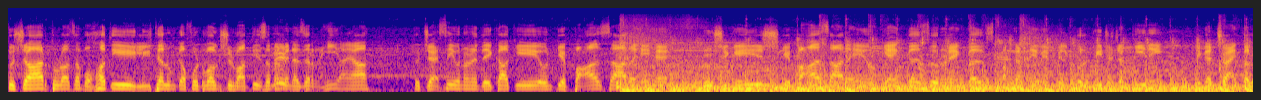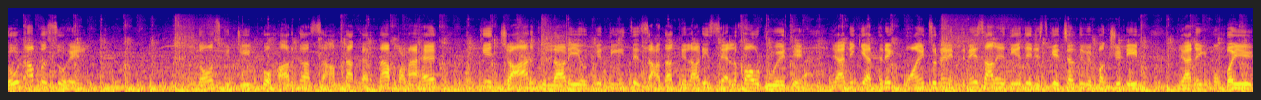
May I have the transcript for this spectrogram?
तुषार थोड़ा सा बहुत ही लीथल उनका फुटवर्क शुरुआती समय में नज़र नहीं आया। तो जैसे ही उन्होंने देखा कि उनके पास आ रहे हैं ऋषिकेश के पास आ रहे हैं उनके एंकल्स और उन्होंने एंकल्स पकड़ने में बिल्कुल भी झिझक की नहीं। एक अच्छा एंकल होल्ड अब सोहेल। नॉस की टीम को हार का सामना करना पड़ा है। उनके चार खिलाड़ी, उनके तीन से ज़्यादा खिलाड़ी सेल्फ आउट हुए थे। यानी कि अतिरिक्त पॉइंट्स उन्हें इतने सारे दिए थे जिसके चलते विपक्षी टीम, यानी कि मुंबई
